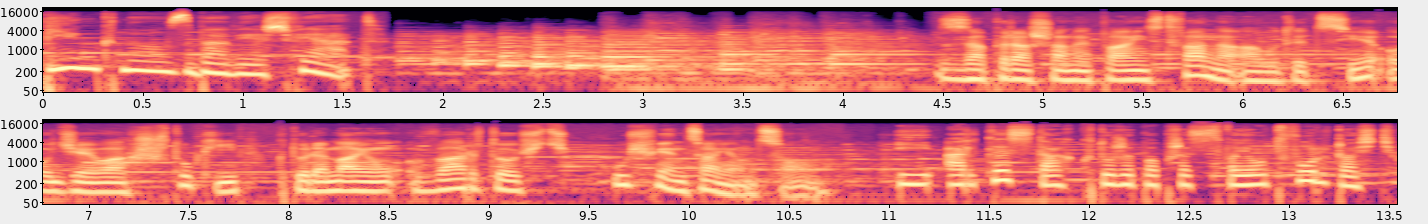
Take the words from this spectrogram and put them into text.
Piękno zbawia świat. Zapraszamy Państwa na audycję o dziełach sztuki, które mają wartość uświęcającą i artystach, którzy poprzez swoją twórczość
